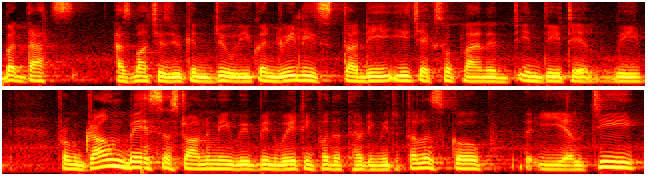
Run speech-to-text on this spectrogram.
but that's as much as you can do. You can really study each exoplanet in detail. We, from ground-based astronomy, we've been waiting for the 30-meter telescope, the ELT,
